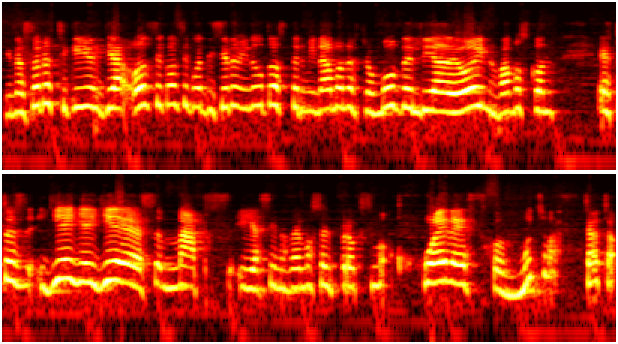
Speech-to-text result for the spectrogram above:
Y nosotros, chiquillos, ya 11 con 57 minutos, terminamos nuestro move del día de hoy. Nos vamos con esto es Yeah, Yeah, Yes Maps. Y así nos vemos el próximo jueves con mucho más. Chao, chao.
